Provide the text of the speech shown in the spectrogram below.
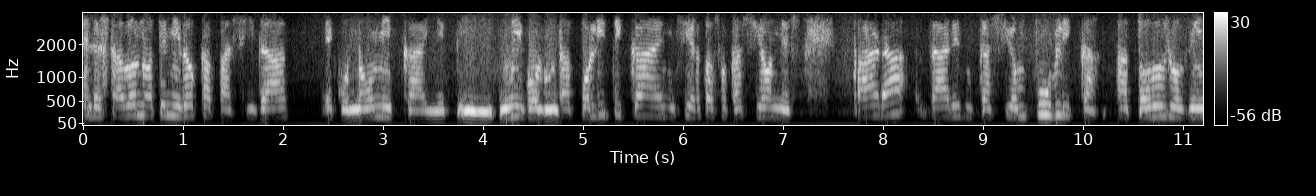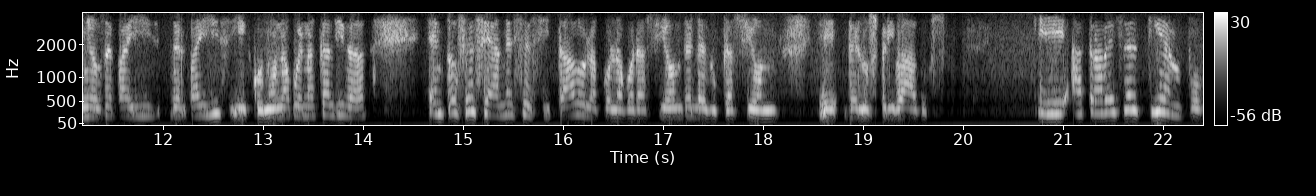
el Estado no ha tenido capacidad económica y, ni voluntad política en ciertas ocasiones para dar educación pública a todos los niños de país, del país y con una buena calidad, entonces se ha necesitado la colaboración de la educación eh, de los privados. Y a través del tiempo,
